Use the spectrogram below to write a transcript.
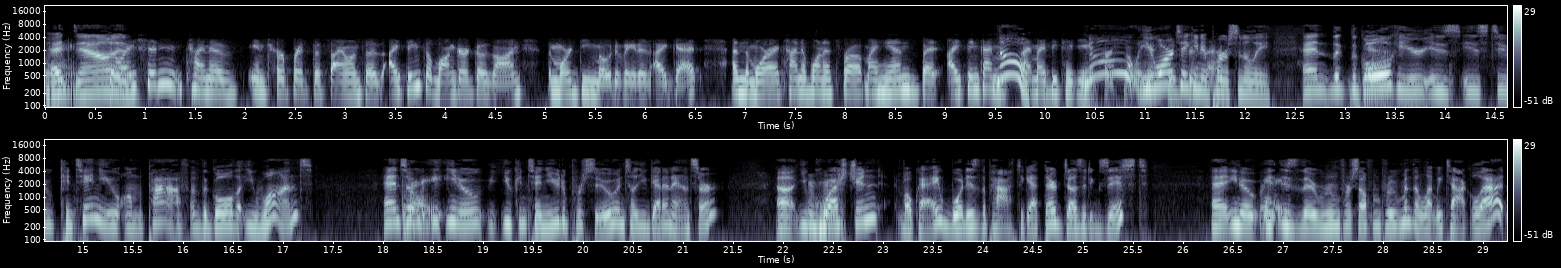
head Right. down So and I shouldn't kind of interpret the silence as I think the longer it goes on, the more demotivated I get, and the more I kind of want to throw up my hands. But I think I'm No. I might be taking no, it personally. you are taking it personally. And the the goal here is is to continue on the path of the goal that you want. And so Right. you know, you continue to pursue until you get an answer. Uh, you question, okay, what is the path to get there? Does it exist? And you know, Right. is there room for self improvement? Then let me tackle that.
